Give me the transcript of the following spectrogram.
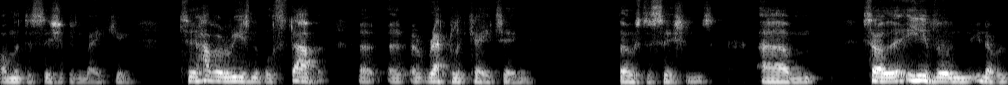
on the decision making to have a reasonable stab at, at, at replicating those decisions. Um, so that even you know,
